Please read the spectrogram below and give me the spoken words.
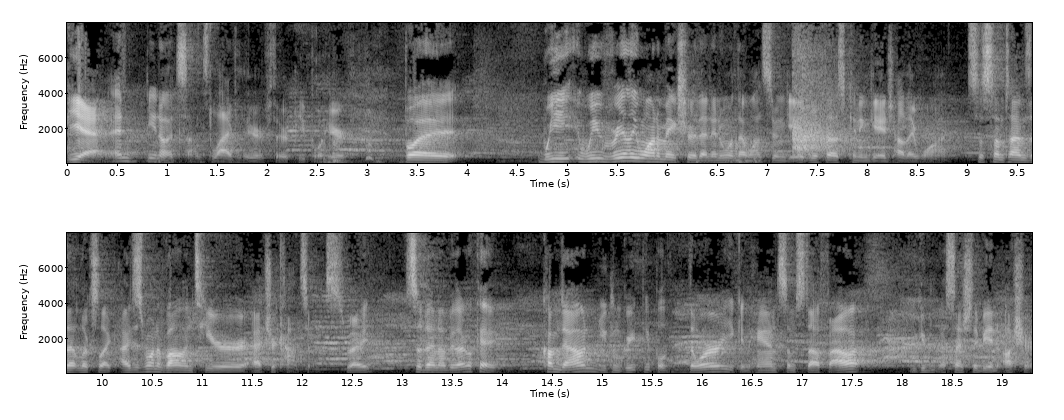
Yeah, and you know it sounds livelier if there are people here, but we we really want to make sure that anyone that wants to engage with us can engage how they want. So sometimes that looks like I just want to volunteer at your concerts, right? So then I'll be like, okay, come down. You can greet people at the door. You can hand some stuff out. You can essentially be an usher.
